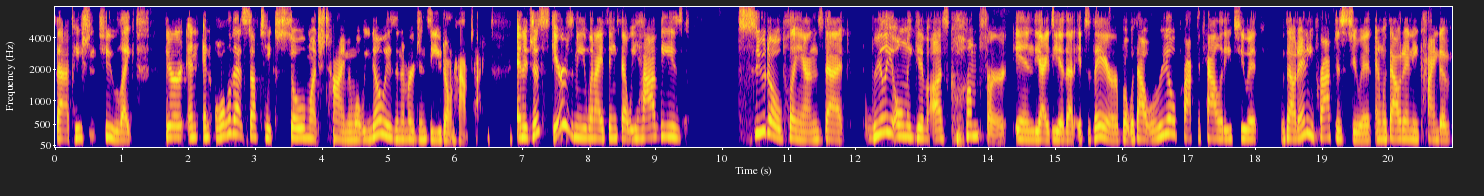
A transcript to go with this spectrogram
that patient to like there and and all of that stuff takes so much time. And what we know is an emergency you don't have time. And it just scares me when I think that we have these pseudo plans that really only give us comfort in the idea that it's there, but without real practicality to it, without any practice to it, and without any kind of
